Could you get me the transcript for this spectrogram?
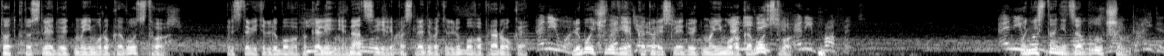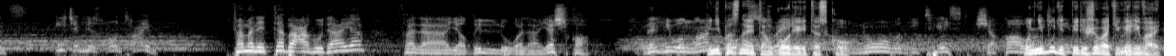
«Тот, кто следует моему руководству, представитель любого поколения, нации или последователь любого пророка, любой человек, который следует моему руководству, он не станет заблудшим. И не познает там горя и тоску. Он не будет переживать и горевать.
